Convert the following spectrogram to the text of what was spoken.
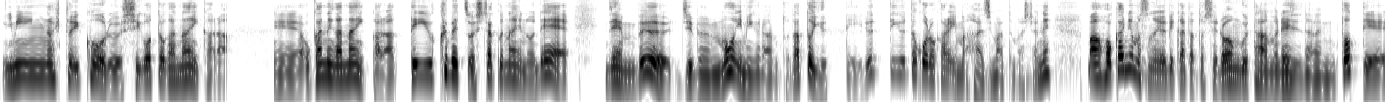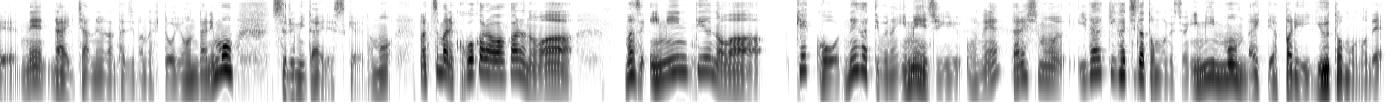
移民の人イコール仕事がないからえーお金がないからっていう区別をしたくないので全部自分もイミグラントだと言っているっていうところから今始まってましたね。まあ他にもその呼び方としてロングタームレジデントってねライリちゃんのような立場の人を呼んだりもするみたいですけれども、まあ、つまりここから分かるのはまず移民っていうのは結構ネガティブなイメージをね誰しも抱きがちだと思うんですよ。移民問題ってやっぱり言うと思うので。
